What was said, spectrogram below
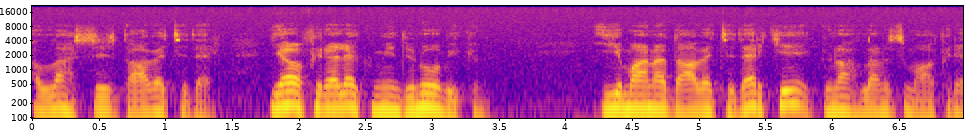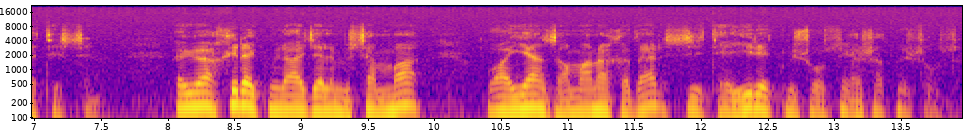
Allah sizi davet eder. Yağfire leküm min dunubiküm imana davet eder ki günahlarınızı mağfiret etsin. Ve yuahirek mülacel müsemma vayen zamana kadar sizi tehir etmiş olsun, yaşatmış olsun.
